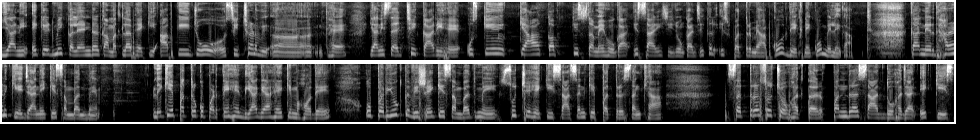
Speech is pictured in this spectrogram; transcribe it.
यानी एकेडमिक कैलेंडर का मतलब है कि आपकी जो शिक्षण है, यानी शैक्षिक कार्य है, उसके क्या, कब, किस समय होगा, इस सारी चीज़ों का ज़िक्र इस पत्र में आपको देखने को मिलेगा। का निर्धारण किए जाने के संबंध में, देखिए, पत्र को पढ़ते हैं, दिया गया है कि महोदय, उपर्युक्त विषय के संबंध में सूच्य है कि शासन के पत्र संख्या सत्रह सौ चौहत्तर, पंद्रह सात दो हज़ार इक्कीस,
